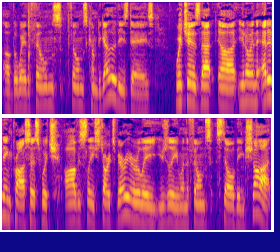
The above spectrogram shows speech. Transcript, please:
of the way the films films come together these days, which is that uh, you know in the editing process, which obviously starts very early, usually when the film's still being shot,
